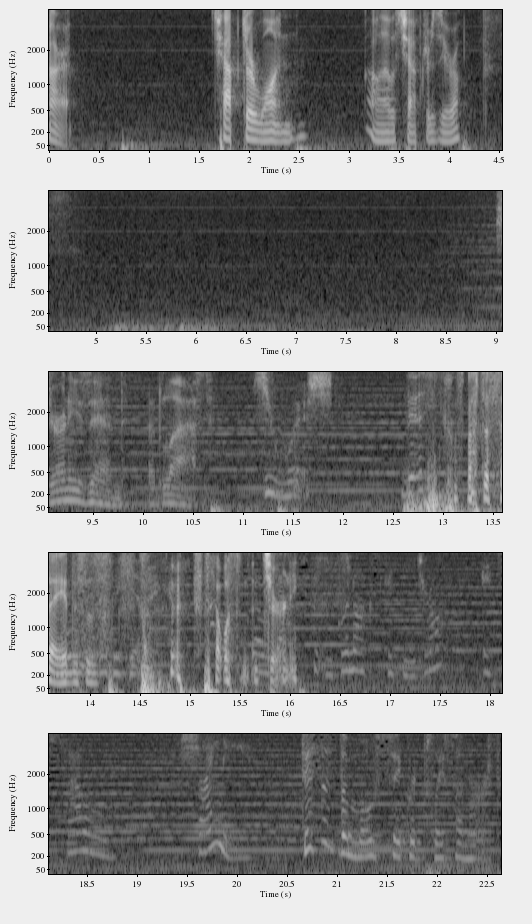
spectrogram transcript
Alright. Chapter 1. Oh, that was chapter 0. Journey's end, at last. You wish. This. I was about to say, this is... only the beginning. that wasn't a journey. That's the Equinox Cathedral? It's so shiny. This is the most sacred place on Earth,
